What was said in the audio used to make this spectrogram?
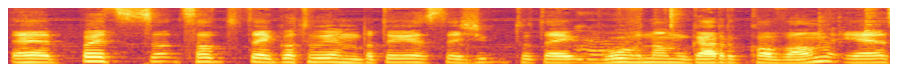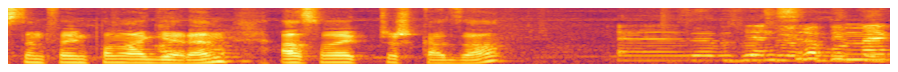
E, powiedz, co, co tutaj gotujemy, bo ty jesteś tutaj główną garkową, ja jestem twoim pomagierem, a Sławek przeszkadza. E, więc robimy,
